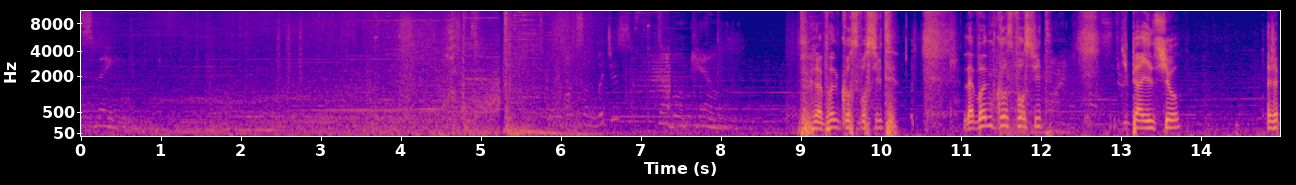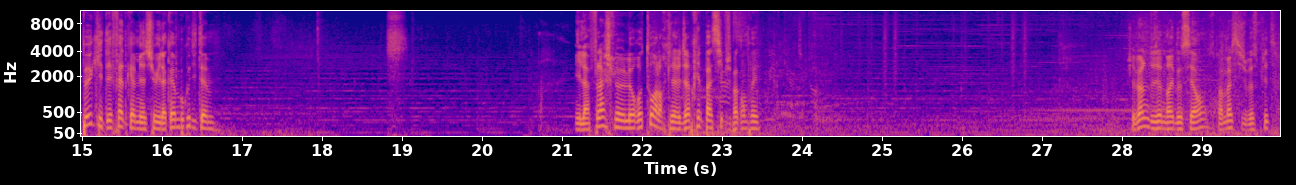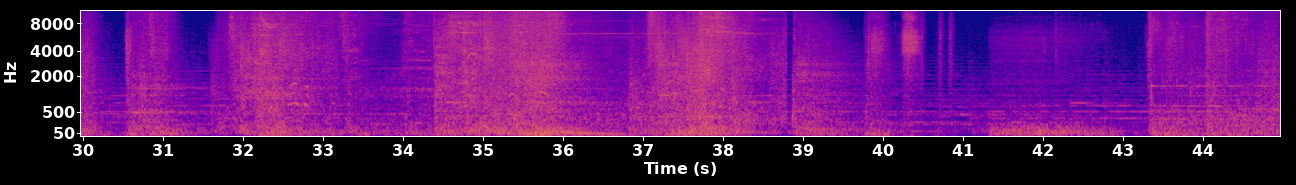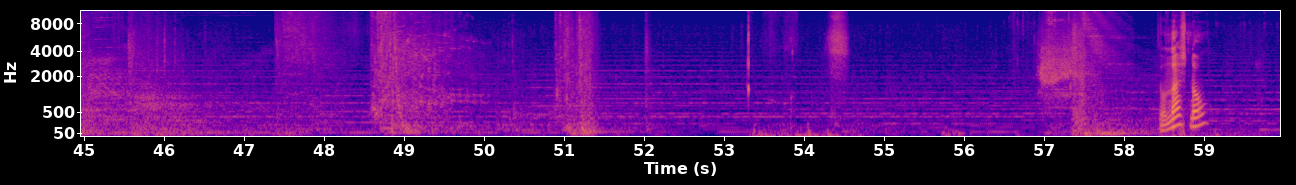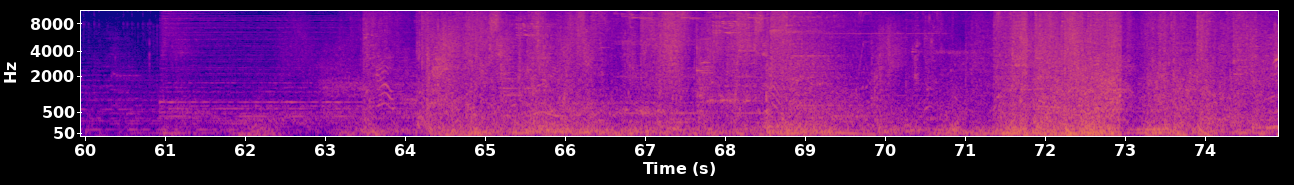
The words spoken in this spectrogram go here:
Slain. Want some liches? Double kill. La bonne course poursuite. La bonne course poursuite. Du Yasuo. J'ai pas vu qu'il était fait comme Yasuo, il a quand même beaucoup d'items. Il a flash le, le retour alors qu'il avait déjà pris le passif, j'ai pas compris. J'ai bien le deuxième drag d'océan, c'est pas mal si je veux split.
